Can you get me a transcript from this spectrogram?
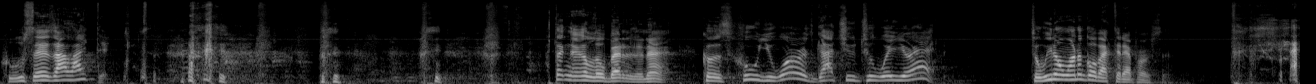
who says I liked it? I think I got a little better than that. Because who you were has got you to where you're at. So we don't want to go back to that person.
